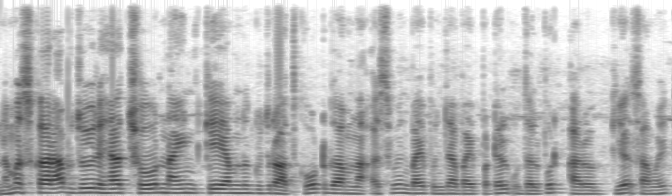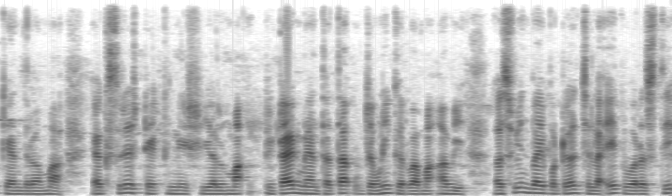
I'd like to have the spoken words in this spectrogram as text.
નમસ્કાર, આપ જોઈ રહ્યા છો નાઇન કે એમનું ગુજરાત કોટ ગામના અશ્વિનભાઈ પુંજાભાઈ પટેલ ઉદલપુર આરોગ્ય સામૂહિક કેન્દ્રમાં એક્સરે ટેકનિશિયલમાં રિટાયરમેન્ટ થતાં ઉજવણી કરવામાં આવી. અશ્વિનભાઈ પટેલ છેલ્લા એક વર્ષથી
